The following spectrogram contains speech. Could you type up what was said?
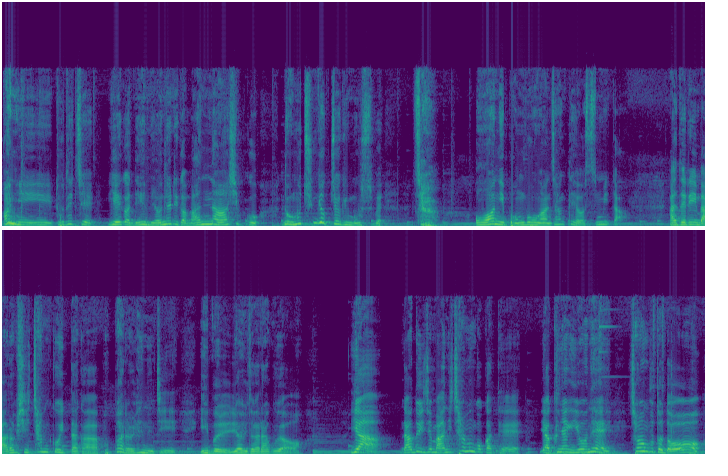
아니 도대체 얘가 내 며느리가 맞나 싶고 너무 충격적인 모습에 참 어안이 벙벙한 상태였습니다. 아들이 말없이 참고 있다가 폭발을 했는지 입을 열더라고요. 야, 나도 이제 많이 참은 것 같아. 야, 그냥 이혼해. 처음부터 너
